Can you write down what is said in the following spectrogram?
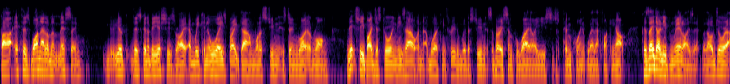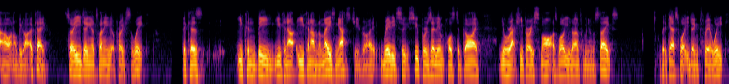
But if there's one element missing, there's going to be issues, right? And we can always break down what a student is doing right and wrong, literally by just drawing these out and working through them with a student. It's a very simple way I use to just pinpoint where they're fucking up because they don't even realize it. But I'll draw it out and I'll be like, okay, so are you doing your 20 approaches a week? Because you can be, you can, you can have an amazing attitude, right? Really su- super resilient, positive guy. You're actually very smart as well. You learn from your mistakes. But guess what? You're doing three a week.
